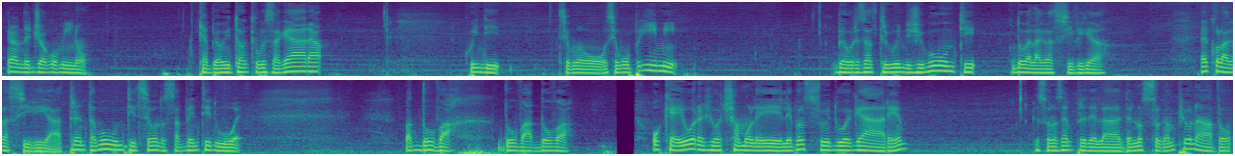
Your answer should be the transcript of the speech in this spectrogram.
Grande Giacomino. Che abbiamo vinto anche questa gara. Quindi siamo, siamo primi. Abbiamo preso altri 15 punti. Dov'è la classifica? Ecco la classifica. 30 punti. Il secondo sta a 22. Ma dove va? Dove va? Dove va? Ok, ora ci facciamo le, le prossime due gare che sono sempre della, del nostro campionato.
